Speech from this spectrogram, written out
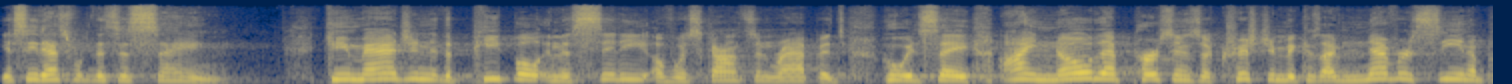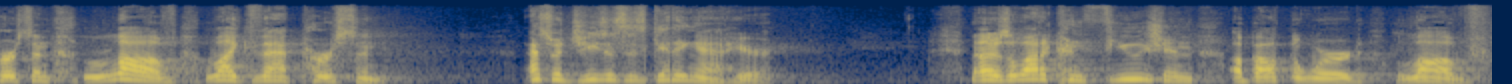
You see, that's what this is saying. Can you imagine the people in the city of Wisconsin Rapids who would say, I know that person is a Christian because I've never seen a person love like that person? That's what Jesus is getting at here. Now, there's a lot of confusion about the word love.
